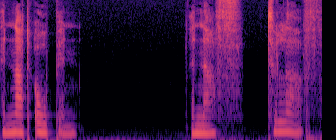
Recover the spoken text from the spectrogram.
and not open enough to love.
